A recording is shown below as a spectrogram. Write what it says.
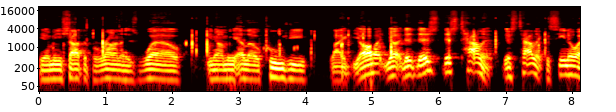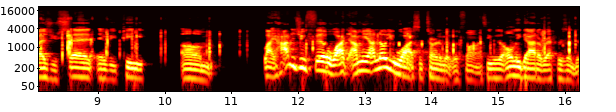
you know what I mean? Shout out to Piranha as well. You know what I mean? LL Cool. Like y'all, y'all, there's there's talent. There's talent. Casino, as you said, MVP. Um, like how did you feel watch? I mean, I know you watched the tournament with Fonz. He was the only guy to represent the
